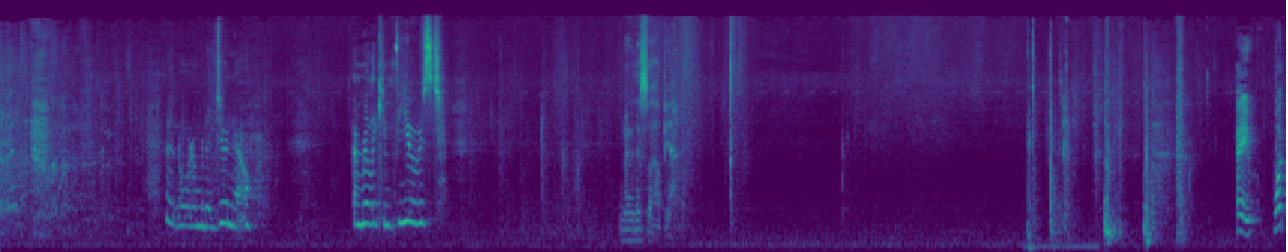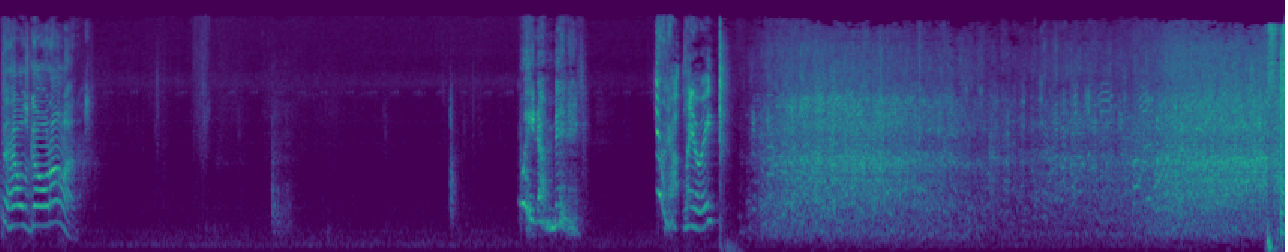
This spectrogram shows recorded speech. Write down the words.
don't know what I'm gonna do now. I'm really confused. Maybe this will help you. Hey, what the hell's going on? Wait a minute. You're not Larry.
